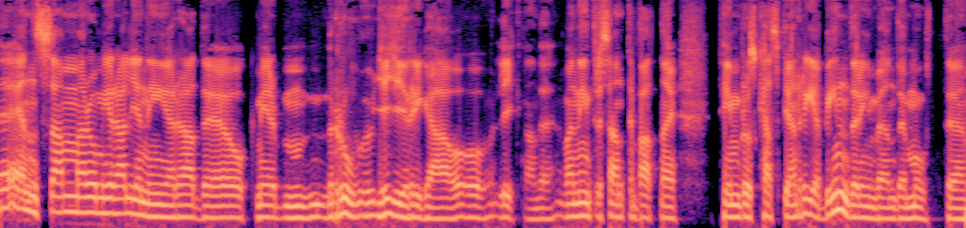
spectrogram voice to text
ensammare och mer alienerade och mer mm, giriga och liknande. Det var en intressant debatt när Timbros Caspian Rebinder invände mot eh,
